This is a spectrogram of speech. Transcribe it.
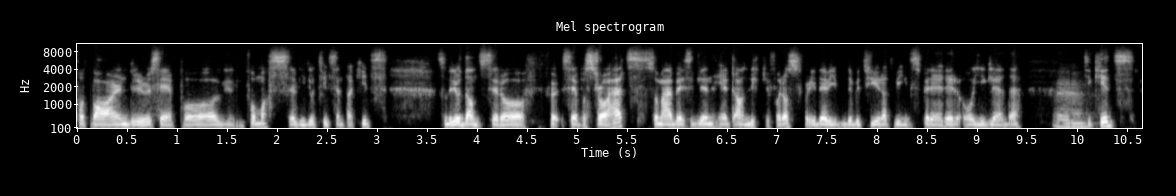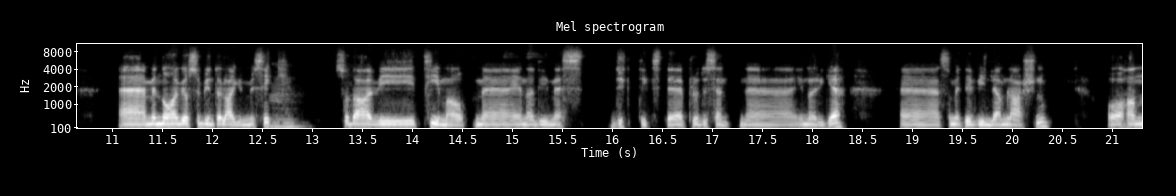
fått barn, driver og ser på, får masse video tilsendt av kids som driver og danser og ser på Straw Hats, som er basically en helt annen lykke for oss, fordi det, det betyr at vi inspirerer og gir glede mm. til kids. Eh, men nå har vi også begynt å lage musikk, Mm. så da har vi teama opp med en av de mest dyktigste produsentene i Norge, eh, som heter William Larsen. Og han,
